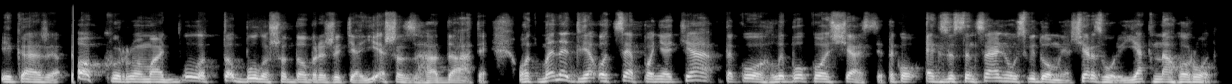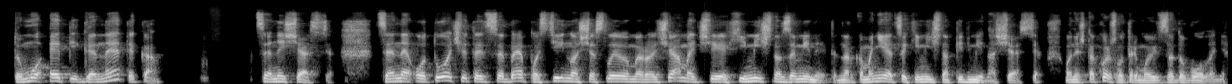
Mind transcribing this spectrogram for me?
і каже: О, курва було то було що добре життя, є що згадати. От мене для оце поняття такого глибокого щастя, такого екзистенціального усвідомлення, ще раз говорю, як нагород. Тому епігенетика Це не щастя, це не оточити себе постійно щасливими речами чи хімічно замінити. Наркоманія це хімічна підміна щастя. Вони ж також отримують задоволення,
